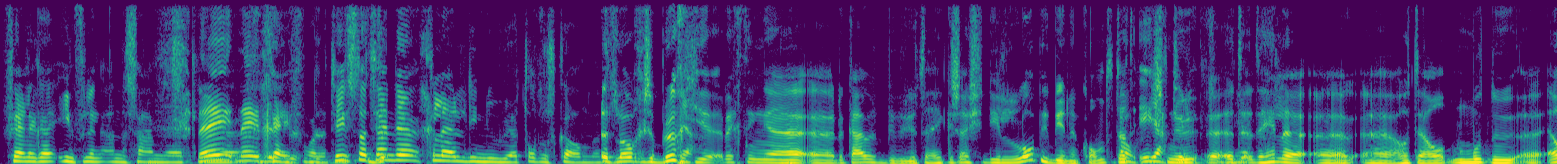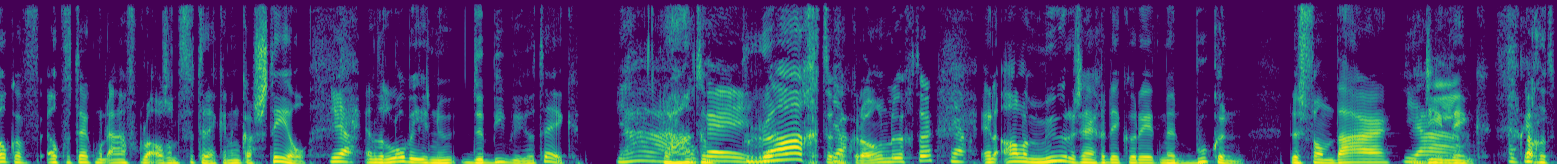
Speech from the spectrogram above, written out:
verdere invulling aan de samenwerking Nee, eh, nee, gegeven de- worden. de- Dus dat zijn de geluiden die nu eh, tot ons komen. Het logische bruggetje richting eh, eh, de Kuipersbibliotheek is als je die lobby binnenkomt. Dat Oh, is ja, nu, tuurlijk, het, hele eh, eh, hotel moet nu, elke, elk vertrek moet aanvoelen als een vertrek in een kasteel. ja, En de lobby is nu de bibliotheek. ja Er hangt een prachtige Ja. kroonluchter. Ja. En alle muren zijn gedecoreerd met boeken. Dus vandaar Ja, die link. Maar goed,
